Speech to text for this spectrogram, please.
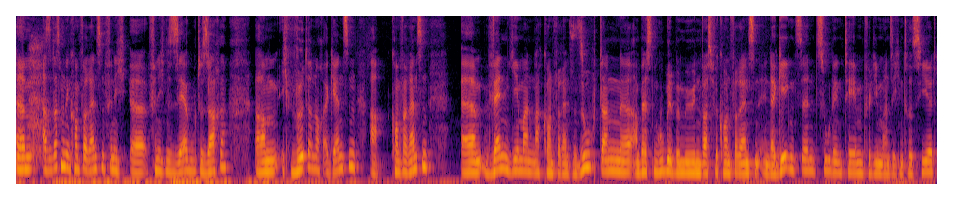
ähm, also das mit den Konferenzen finde ich, äh, find ich eine sehr gute Sache. Ähm, ich würde da noch ergänzen, ah, Konferenzen, ähm, wenn jemand nach Konferenzen sucht, dann äh, am besten Google bemühen, was für Konferenzen in der Gegend sind zu den Themen, für die man sich interessiert.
